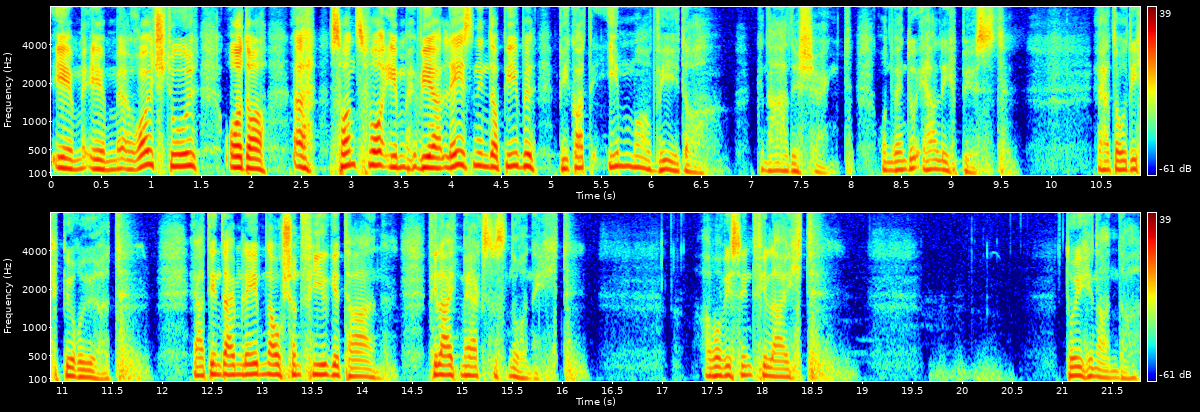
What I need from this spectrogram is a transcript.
im, im Rollstuhl oder äh, sonst wo. Im, wir lesen in der Bibel, wie Gott immer wieder Gnade schenkt. Und wenn du ehrlich bist, er hat auch dich berührt. Er hat in deinem Leben auch schon viel getan. Vielleicht merkst du es nur nicht aber wir sind vielleicht durcheinander.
